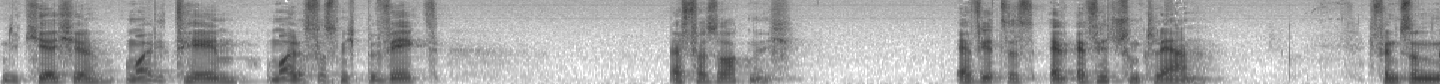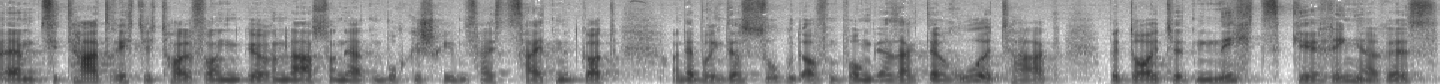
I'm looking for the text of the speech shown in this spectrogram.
um die Kirche, um all die Themen, um alles, was mich bewegt. Er versorgt mich. Er wird, es, er, er wird schon klären. Ich finde so ein ähm, Zitat richtig toll von Göran Larsson, der hat ein Buch geschrieben, das heißt Zeit mit Gott, und er bringt das so gut auf den Punkt. Er sagt, der Ruhetag bedeutet nichts Geringeres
